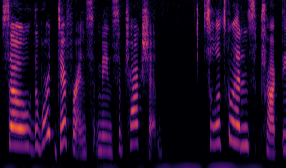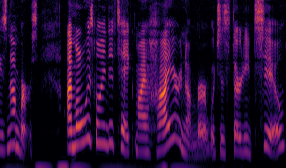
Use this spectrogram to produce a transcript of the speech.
So the word difference means subtraction. So let's go ahead and subtract these numbers. I'm always going to take my higher number, which is 32,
